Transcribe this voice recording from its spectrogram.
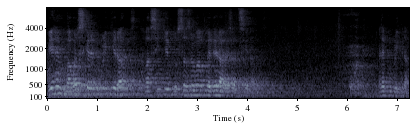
Během Bavorské republiky rad hlasitě prosazoval federalizaci rad. Republik rad.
